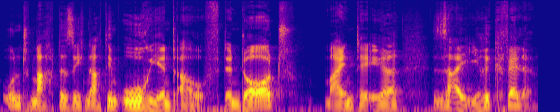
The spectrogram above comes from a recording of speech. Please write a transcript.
und machte sich nach dem Orient auf, denn dort, meinte er, sei ihre Quelle.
